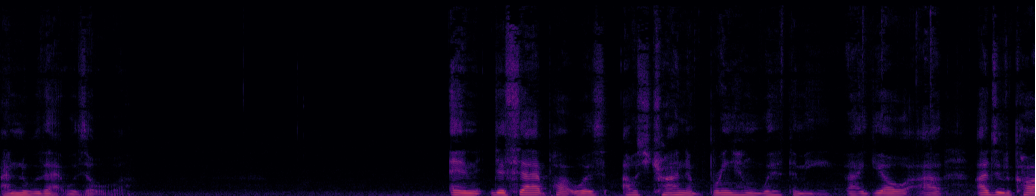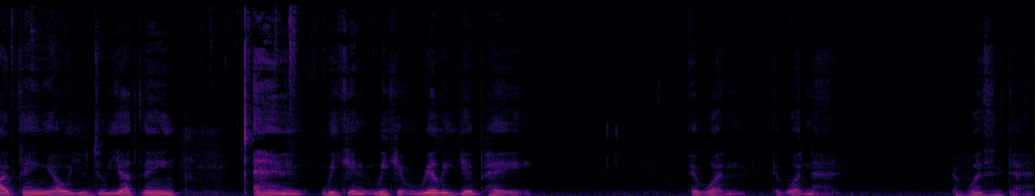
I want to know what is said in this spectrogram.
I knew that was over. And the sad part was I was trying to bring him with me. Like, yo, I I do the card thing, yo, you do your thing, and we can we can really get paid. It wasn't. It wasn't that. It wasn't that.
